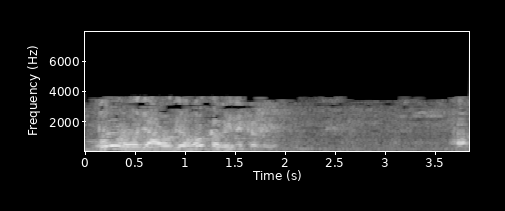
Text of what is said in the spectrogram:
बोर हो जाओगे हो कभी न कभी। हाँ।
